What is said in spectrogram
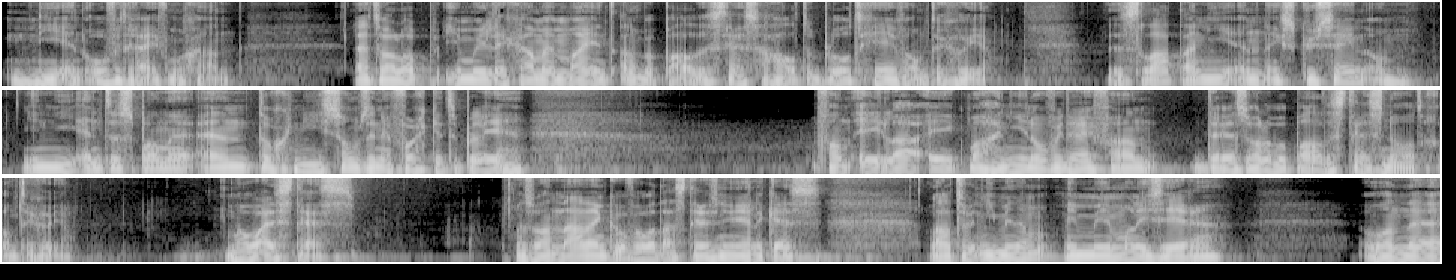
niet in overdrijf moet gaan. Let wel op, je moet je lichaam en mind aan een bepaalde stressgehalte blootgeven om te groeien. Dus laat dat niet een excuus zijn om je niet in te spannen en toch niet soms in een vorkje te plegen. Van, hé, ik mag niet in overdrijf gaan. Er is wel een bepaalde stress nodig om te groeien. Maar wat is stress? Als we gaan nadenken over wat dat stress nu eigenlijk is, laten we het niet minimaliseren. Want uh,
